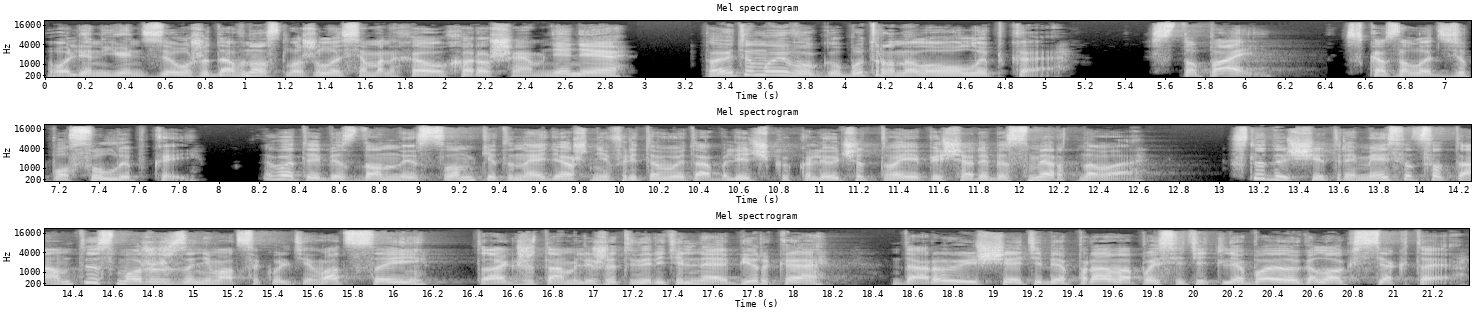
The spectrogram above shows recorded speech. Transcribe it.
У Лин Юньцзы уже давно сложилось о Манхао хорошее мнение, поэтому его губы тронула улыбка. «Ступай!» — сказала Дзюпо с улыбкой. «В этой бездонной сумке ты найдешь нефритовую табличку-ключ от твоей пещеры Бессмертного. В следующие три месяца там ты сможешь заниматься культивацией, также там лежит верительная бирка, дарующая тебе право посетить любой уголок секты».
